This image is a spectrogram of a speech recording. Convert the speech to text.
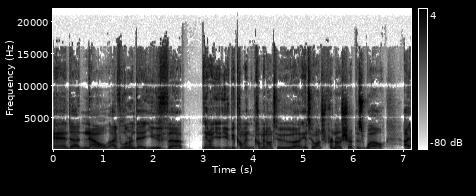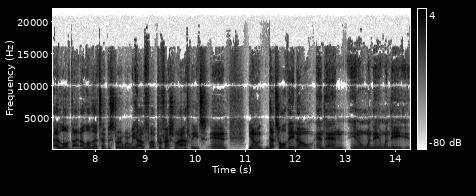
And uh, now I've learned that you've uh, you know you, have become coming onto uh, into entrepreneurship as well. I, I, love that. I love that type of story where we have uh, professional athletes, and you know that's all they know. And then you know when they when they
